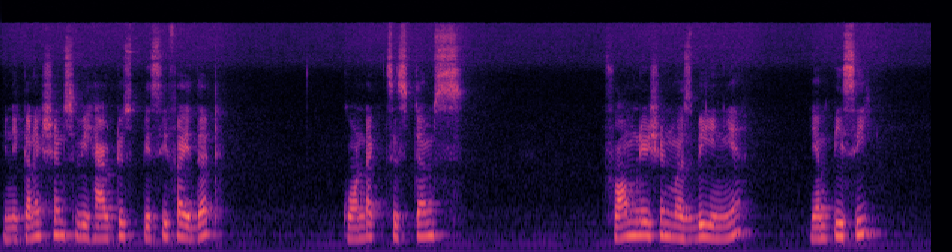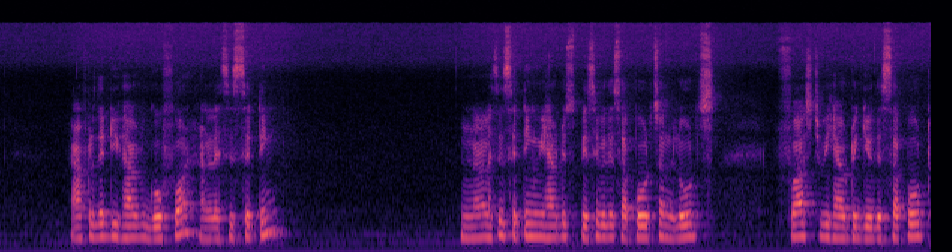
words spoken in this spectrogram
In the connections we have to specify that contact systems formulation must be in a MPC after that you have to go for analysis setting. In analysis setting we have to specify the supports and loads. First we have to give the support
